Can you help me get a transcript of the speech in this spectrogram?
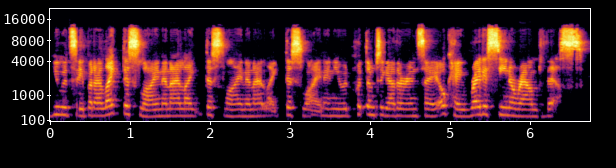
you would say, but I like this line, and I like this line, and I like this line, and you would put them together and say, okay, write a scene around this.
